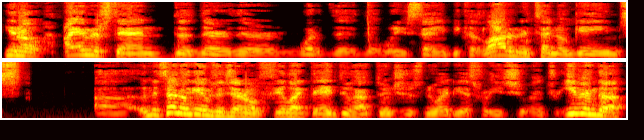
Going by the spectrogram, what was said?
you know, I understand the, their their what the, the, what he's saying because a lot of Nintendo games, uh, Nintendo games in general feel like they do have to introduce new ideas for each new entry. Even the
